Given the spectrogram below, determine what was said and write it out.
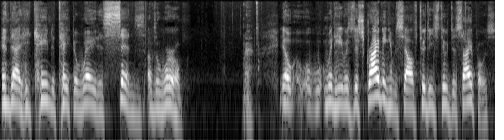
and that he came to take away the sins of the world. You know, when he was describing himself to these two disciples,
